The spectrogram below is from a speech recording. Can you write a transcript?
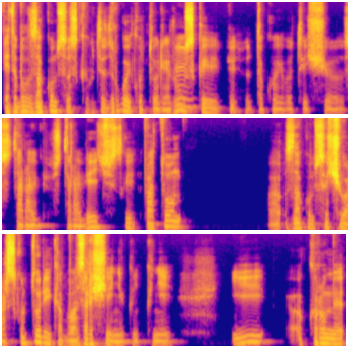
Это было знакомство с какой-то другой культурой, русской, mm. такой вот еще старовеческой. Потом знакомство с чувашской культурой, как бы возвращение к, к ней. И а, кроме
